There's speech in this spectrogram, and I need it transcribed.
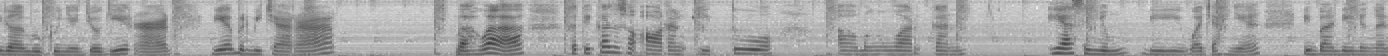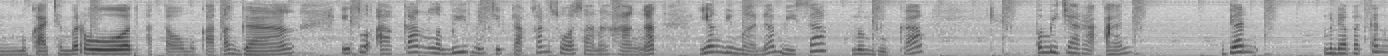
di dalam bukunya Joe Girard dia berbicara bahwa ketika seseorang itu uh, mengeluarkan hias senyum di wajahnya dibanding dengan muka cemberut atau muka tegang itu akan lebih menciptakan suasana hangat yang di mana bisa membuka pembicaraan dan mendapatkan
